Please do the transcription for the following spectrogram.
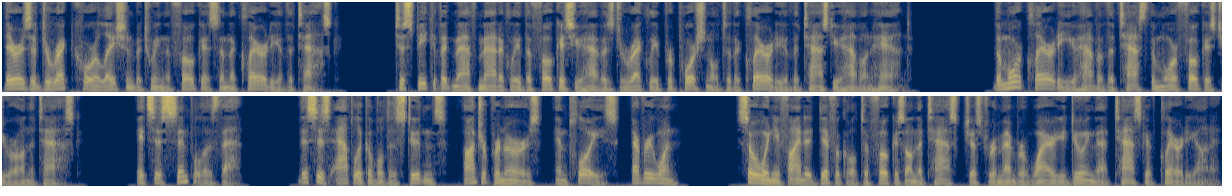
There is a direct correlation between the focus and the clarity of the task. To speak of it mathematically, the focus you have is directly proportional to the clarity of the task you have on hand. The more clarity you have of the task, the more focused you are on the task. It's as simple as that. This is applicable to students, entrepreneurs, employees, everyone. So when you find it difficult to focus on the task, just remember why are you doing that task of clarity on it.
